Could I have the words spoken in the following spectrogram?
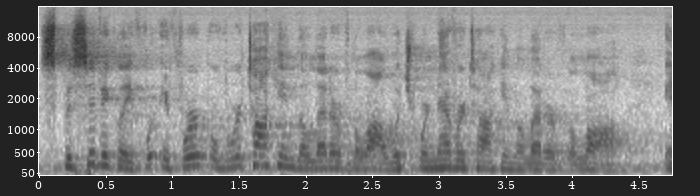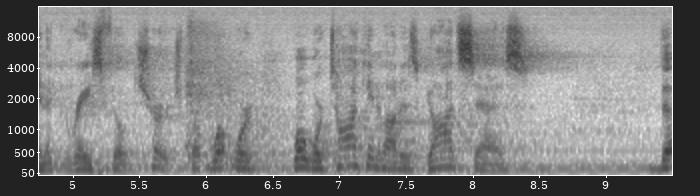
specifically, if we're, if we're, if we're talking the letter of the law, which we're never talking the letter of the law in a grace filled church, but what we're, what we're talking about is God says the,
